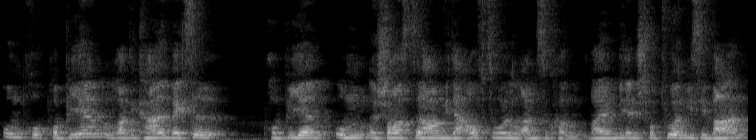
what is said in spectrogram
Umbruch probieren und radikalen Wechsel probieren, um eine Chance zu haben, wieder aufzuholen und ranzukommen. Weil mit den Strukturen, wie sie waren,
